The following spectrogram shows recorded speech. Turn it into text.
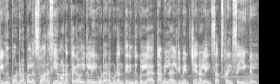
இது போன்ற பல சுவாரஸ்யமான தகவல்களை உடனுக்குடன் தெரிந்து கொள்ள தமிழ் அல்டிமேட் சேனலை சப்ஸ்கிரைப் செய்யுங்கள்.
